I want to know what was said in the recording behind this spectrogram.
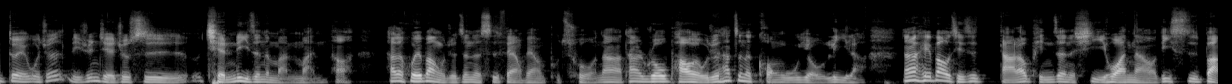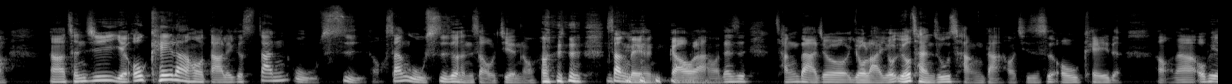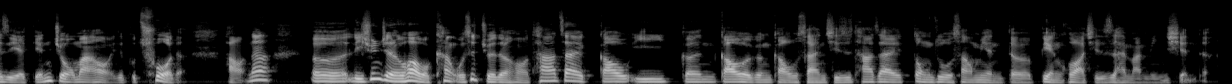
对，我觉得李俊杰就是潜力真的满满哈。他的挥棒我觉得真的是非常非常不错。那他的 roll power 我觉得他真的孔武有力啦。那黑豹其实打到平正的细欢呐，第四棒，那成绩也 OK 啦，吼，打了一个三五四，三五四这很少见哦，上垒很高啦，但是长打就有啦，有有产出长打，其实是 OK 的。好，那 OPS 也点九嘛，吼，也是不错的。好，那。呃，李勋杰的话，我看我是觉得哈，他在高一、跟高二、跟高三，其实他在动作上面的变化其实是还蛮明显的，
